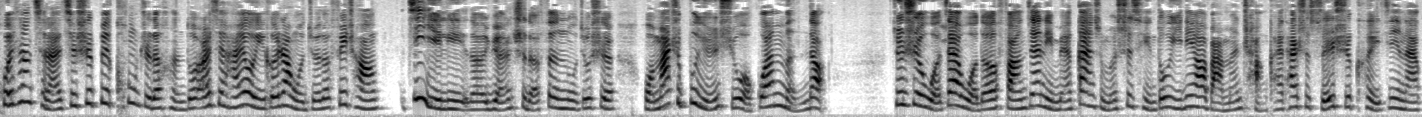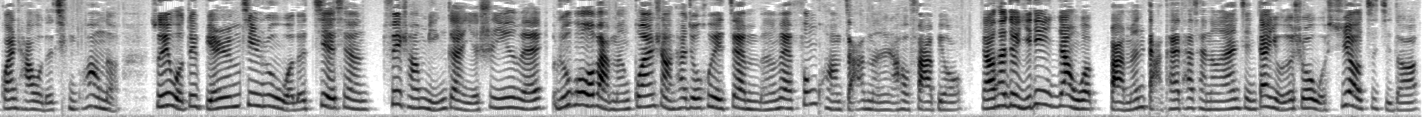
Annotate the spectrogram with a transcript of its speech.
回想起来，其实被控制的很多，而且还有一个让我觉得非常记忆里的原始的愤怒，就是我妈是不允许我关门的，就是我在我的房间里面干什么事情都一定要把门敞开，她是随时可以进来观察我的情况的，所以我对别人进入我的界限非常敏感，也是因为如果我把门关上，她就会在门外疯狂砸门，然后发飙，然后她就一定让我把门打开，她才能安静，但有的时候我需要自己的。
